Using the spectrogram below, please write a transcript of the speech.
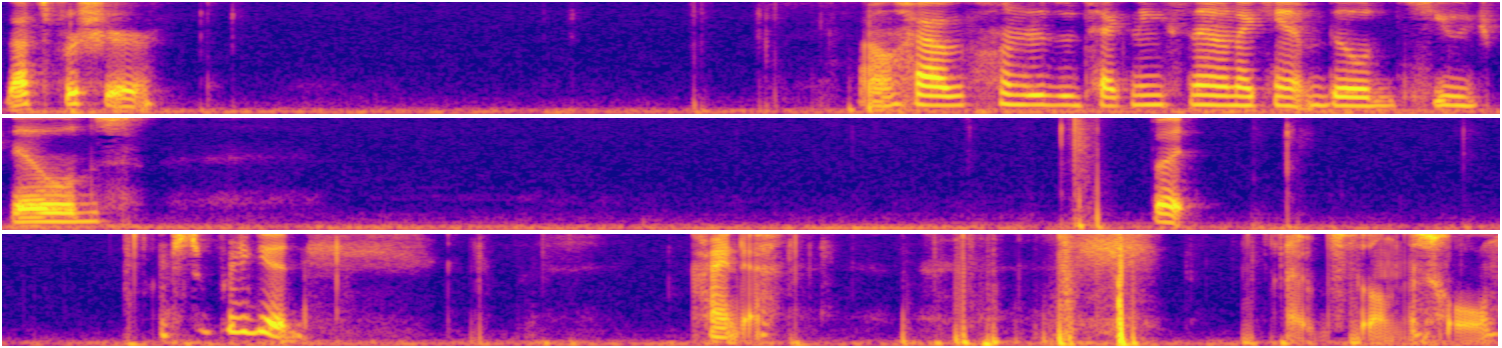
That's for sure. I don't have hundreds of techniques down. I can't build huge builds. But I'm still pretty good. Kinda. Let's fill in this hole.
